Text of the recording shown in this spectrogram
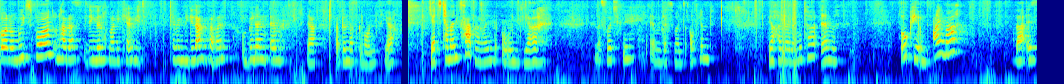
born und respawned und habe das Ding dann nochmal gecarried. Ich habe ihm die gesamte verbrannt und bin dann, ähm, ja, hab dann was gewonnen, ja. Jetzt kam mein Vater rein und ja, das wollte ich nicht, ähm, dass man es aufnimmt. Ja, von meiner Mutter. Ähm, okay, und einmal war es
